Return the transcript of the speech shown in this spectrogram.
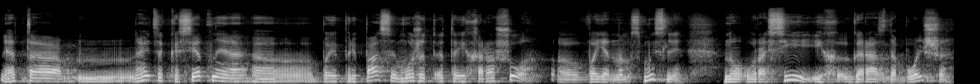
это, знаете, кассетные э, боеприпасы, может, это и хорошо э, в военном смысле, но у России их гораздо больше,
